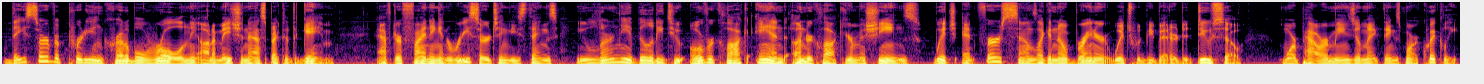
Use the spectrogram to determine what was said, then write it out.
They serve a pretty incredible role in the automation aspect of the game. After finding and researching these things, you learn the ability to overclock and underclock your machines, which at first sounds like a no-brainer, which would be better to do so. More power means you'll make things more quickly.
